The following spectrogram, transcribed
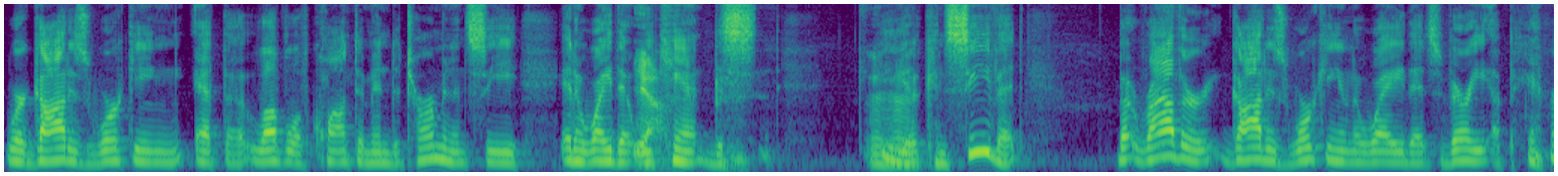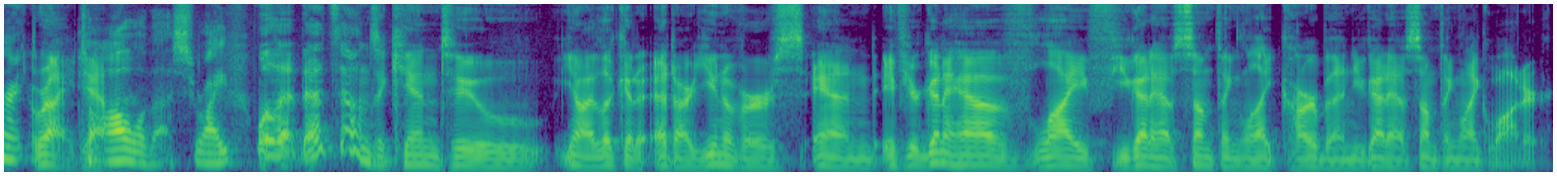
where God is working at the level of quantum indeterminacy in a way that Yeah. we can't dis, mm-hmm. you know, conceive it. But rather, God is working in a way that's very apparent Right, to yeah. all of us, right? Well, that, that sounds akin to, you know, I look at, at our universe, and if you're going to have life, you got to have something like carbon, you got to have something like water.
